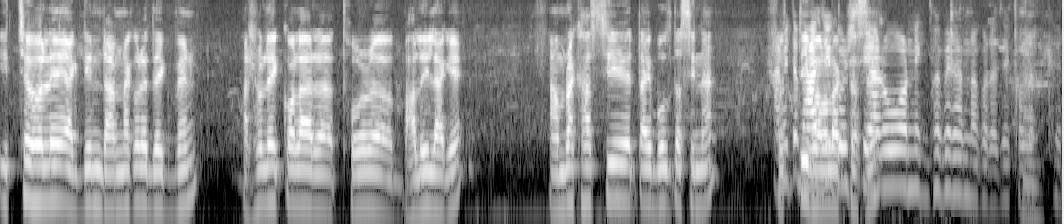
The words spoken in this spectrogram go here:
ইচ্ছে হলে একদিন রান্না করে দেখবেন। আসলে কলার থোর ভালোই লাগে। আমরা খাচ্ছি তাই বলতাছি না। সত্যি ভালো লাগতেছে। আরও অনেক ভাবে রান্না করা যায় কলার থেকে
